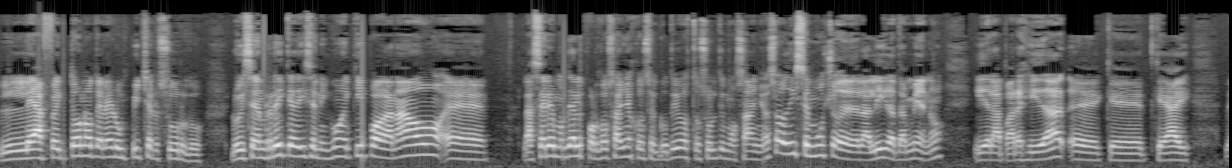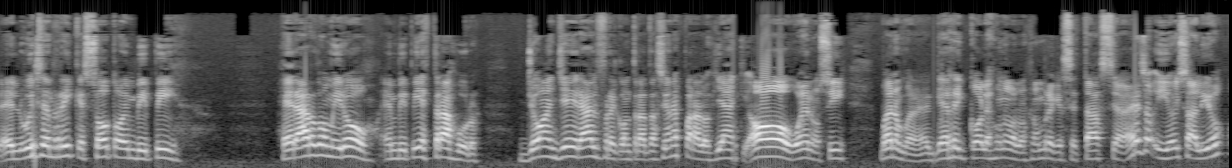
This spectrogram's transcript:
Le afectó no tener un pitcher zurdo. Luis Enrique dice ningún equipo ha ganado. Eh, la Serie Mundial por dos años consecutivos estos últimos años. Eso dice mucho de la liga también, ¿no? Y de la parejidad eh, que, hay. Eh, Luis Enrique Soto MVP. Gerardo Miró, MVP Strasbourg. Joan J. Alfred, contrataciones para los Yankees. Oh, bueno, sí. Bueno, Gary Cole es uno de los nombres que se está hacia eso. Y hoy salió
